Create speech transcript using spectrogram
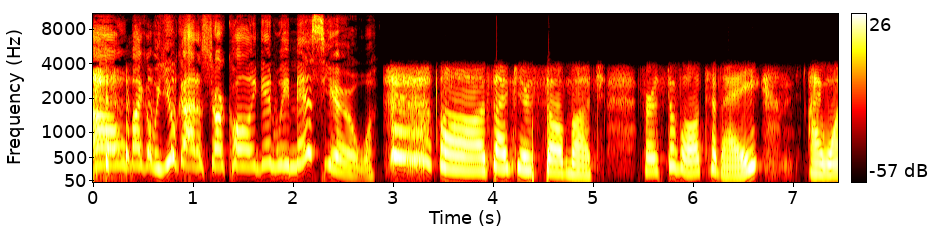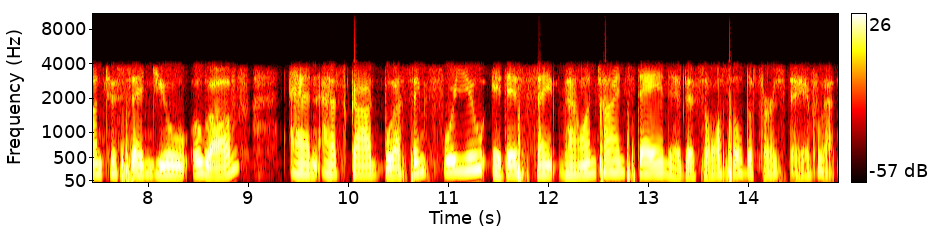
Oh my God! Well, you got to start calling in. We miss you. oh, thank you so much. First of all, today, I want to send you love and ask God blessings for you. It is St. Valentine's Day, and it is also the first day of Lent.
